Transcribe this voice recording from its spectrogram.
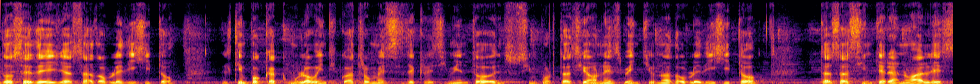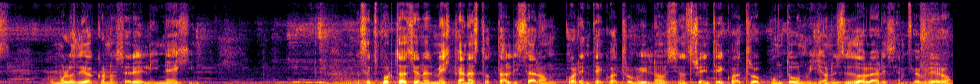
12 de ellas a doble dígito, el tiempo que acumuló 24 meses de crecimiento en sus importaciones, 21 a doble dígito, tasas interanuales, como lo dio a conocer el INEGI. Las exportaciones mexicanas totalizaron 44.934.1 millones de dólares en febrero,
